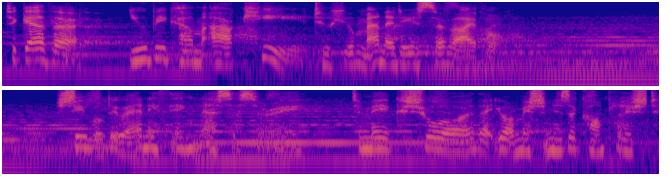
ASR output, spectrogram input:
Together, you become our key to humanity's survival. She will do anything necessary to make sure that your mission is accomplished.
